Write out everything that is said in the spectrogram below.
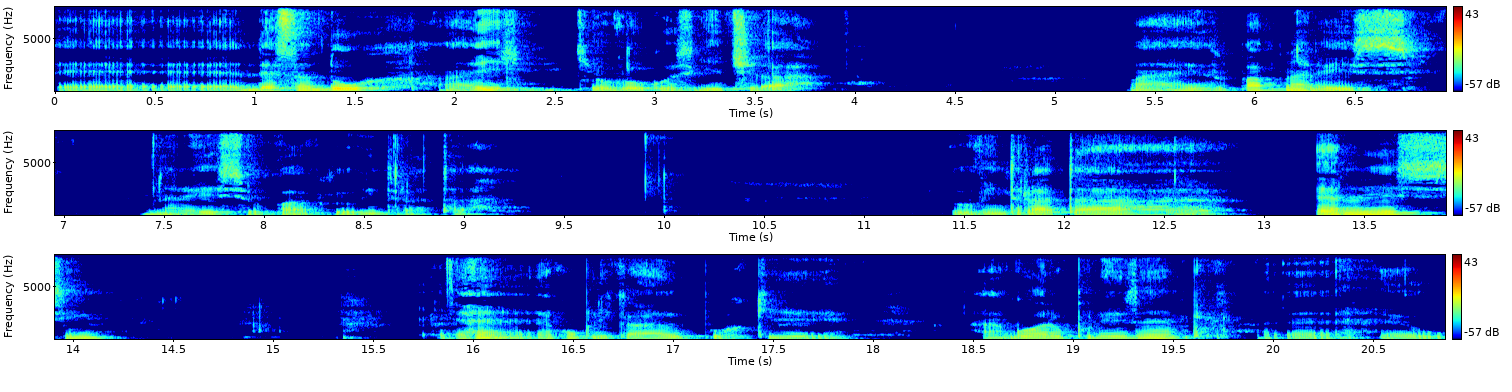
É dessa dor aí que eu vou conseguir tirar. Mas o papo não era esse. Não era esse o papo que eu vim tratar. Eu vim tratar. Era esse sim é, é complicado porque agora, por exemplo, é, eu,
